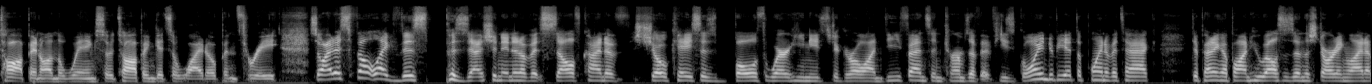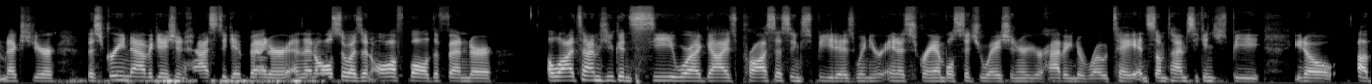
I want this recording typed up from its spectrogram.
Toppin on the wing. So Toppin gets a wide open three. So I just felt like this possession in and of itself kind of showcases both where he needs to grow on defense in terms of if he's going to be at the point of attack, depending upon who else is in the starting lineup next year, the screen navigation has to get better. And then also as an off ball defender, a lot of times you can see where a guy's processing speed is when you're in a scramble situation or you're having to rotate. And sometimes he can just be, you know, a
